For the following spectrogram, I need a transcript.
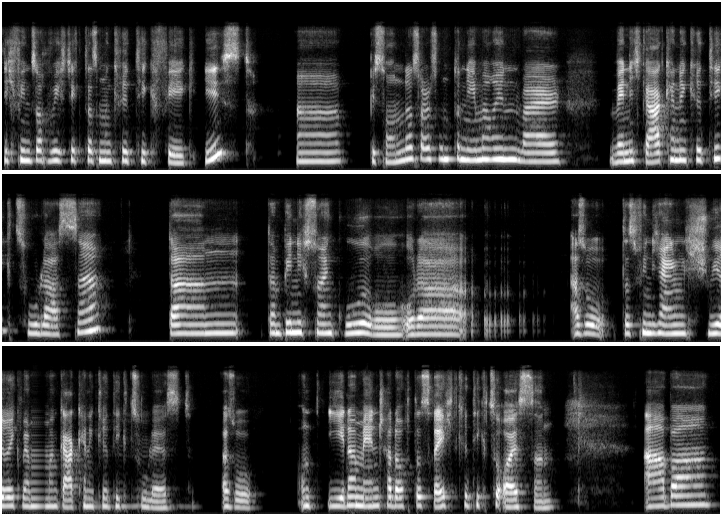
ich finde es auch wichtig, dass man kritikfähig ist, äh, besonders als Unternehmerin, weil wenn ich gar keine Kritik zulasse, dann, dann bin ich so ein Guru oder also das finde ich eigentlich schwierig, wenn man gar keine Kritik zulässt. Also und jeder Mensch hat auch das Recht, Kritik zu äußern. Aber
